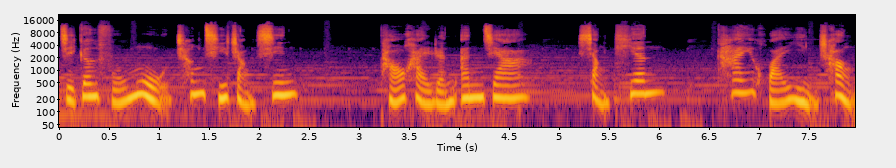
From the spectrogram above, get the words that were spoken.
几根浮木撑起掌心，讨海人安家，向天开怀吟唱。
